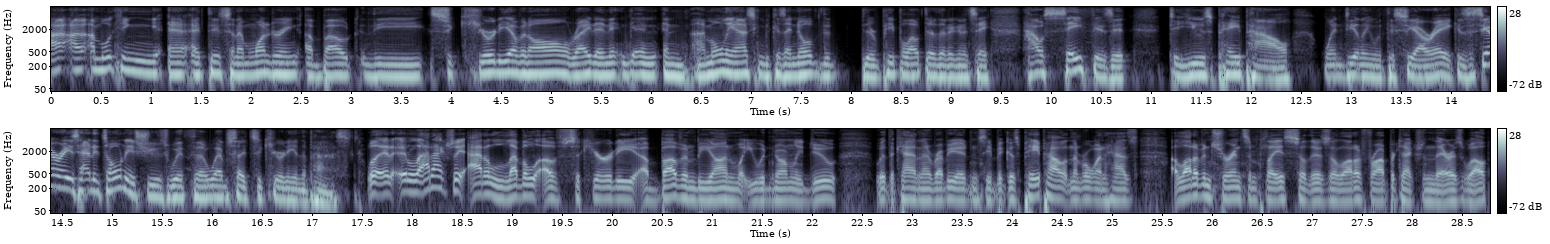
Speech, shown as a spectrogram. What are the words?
I, am looking at this and I'm wondering about the security of it all, right? And and and I'm only asking because I know that there are people out there that are going to say, how safe is it to use PayPal when dealing with the CRA because the CRA has had its own issues with uh, website security in the past. Well, it, will actually add a level of security above and beyond what you would normally do with the Canada Revenue Agency because PayPal, number one, has a lot of insurance in place, so there's a lot of fraud protection there as well.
